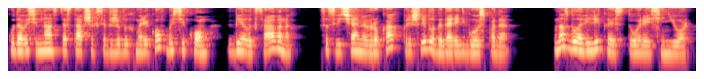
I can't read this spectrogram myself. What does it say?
куда 18 оставшихся в живых моряков босиком в белых саванах со свечами в руках пришли благодарить Господа. «У нас была великая история, сеньор»,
